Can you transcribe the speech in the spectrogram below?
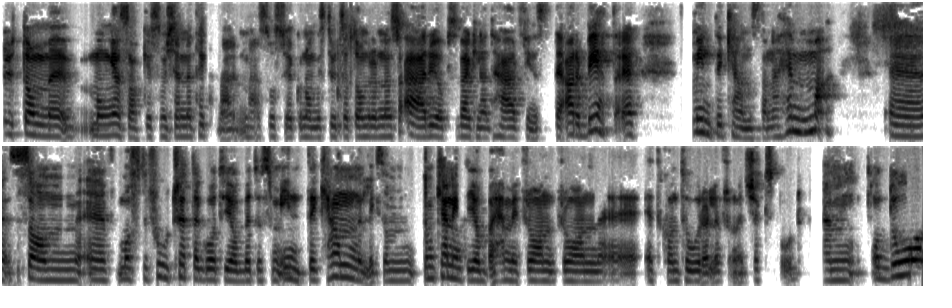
Utom Förutom många saker som kännetecknar de här socioekonomiskt utsatta områdena så är det ju också verkligen att här finns det arbetare som inte kan stanna hemma eh, som eh, måste fortsätta gå till jobbet och som inte kan, liksom, de kan inte jobba hemifrån från eh, ett kontor eller från ett köksbord. Um, och då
